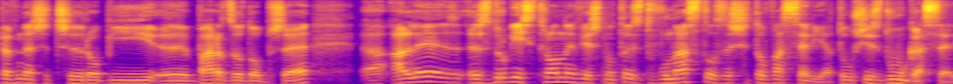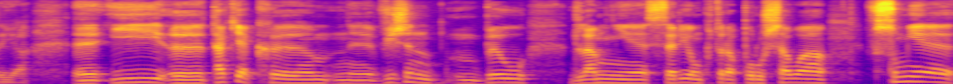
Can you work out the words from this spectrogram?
pewne rzeczy robi e, bardzo dobrze, ale z drugiej strony, wiesz, no to jest 12-zeszytowa seria, to już jest długa seria. E, i tak jak Vision był dla mnie serią, która poruszała w sumie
